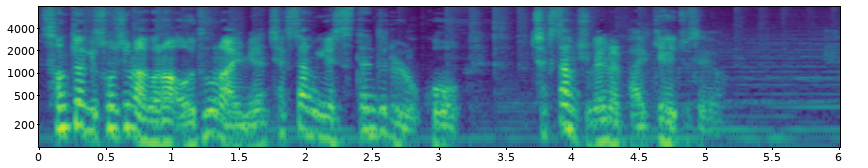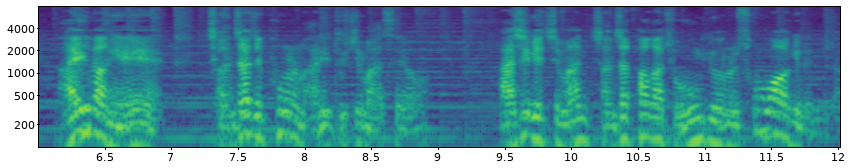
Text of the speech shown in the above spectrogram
성격이 소심하거나 어두운 아이면 책상 위에 스탠드를 놓고 책상 주변을 밝게 해주세요. 아이 방에 전자제품을 많이 두지 마세요. 아시겠지만 전자파가 좋은 기운을 소모하게 됩니다.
